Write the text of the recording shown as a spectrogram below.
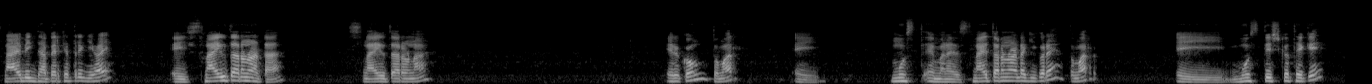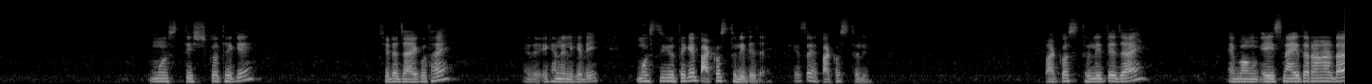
স্নায়বিক ধাপের ক্ষেত্রে কি হয়? এই স্নায়ু তারণাটা স্নায়ু তারণা এরকম তোমার এই মুস্ত মানে স্নায়ু তারণাটা কি করে? তোমার এই মস্তিষ্ক থেকে মস্তিষ্ক থেকে, সেটা যায় কোথায়? এখানে লিখে দিই। মস্তিষ্ক থেকে পাকস্থলিতে যায়, ঠিক আছে? পাকস্থলী। পাকস্থলিতে যায় এবং এই স্নায়ু তাড়নাটা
